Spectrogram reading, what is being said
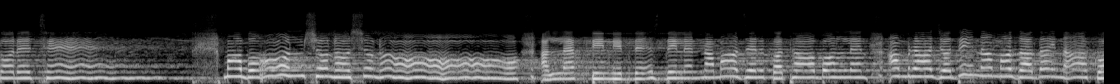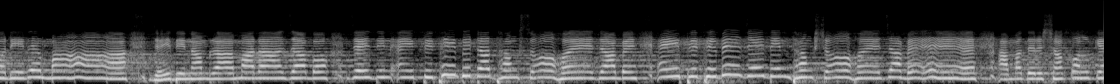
করেছেন। মা বোন, শোনো শোনো। আল্লাহ একটি নির্দেশ দিলেন, নামাজের কথা বললেন, আমরা যদি নামাজ আদায় না করি রে মা যেই দিন আমরা মারা যাব যেই দিন এই পৃথিবীটা ধ্বংস হয়ে যাবে, এই পৃথিবী যেই দিন ধ্বংস হয়ে যাবে, আমাদের সকলকে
